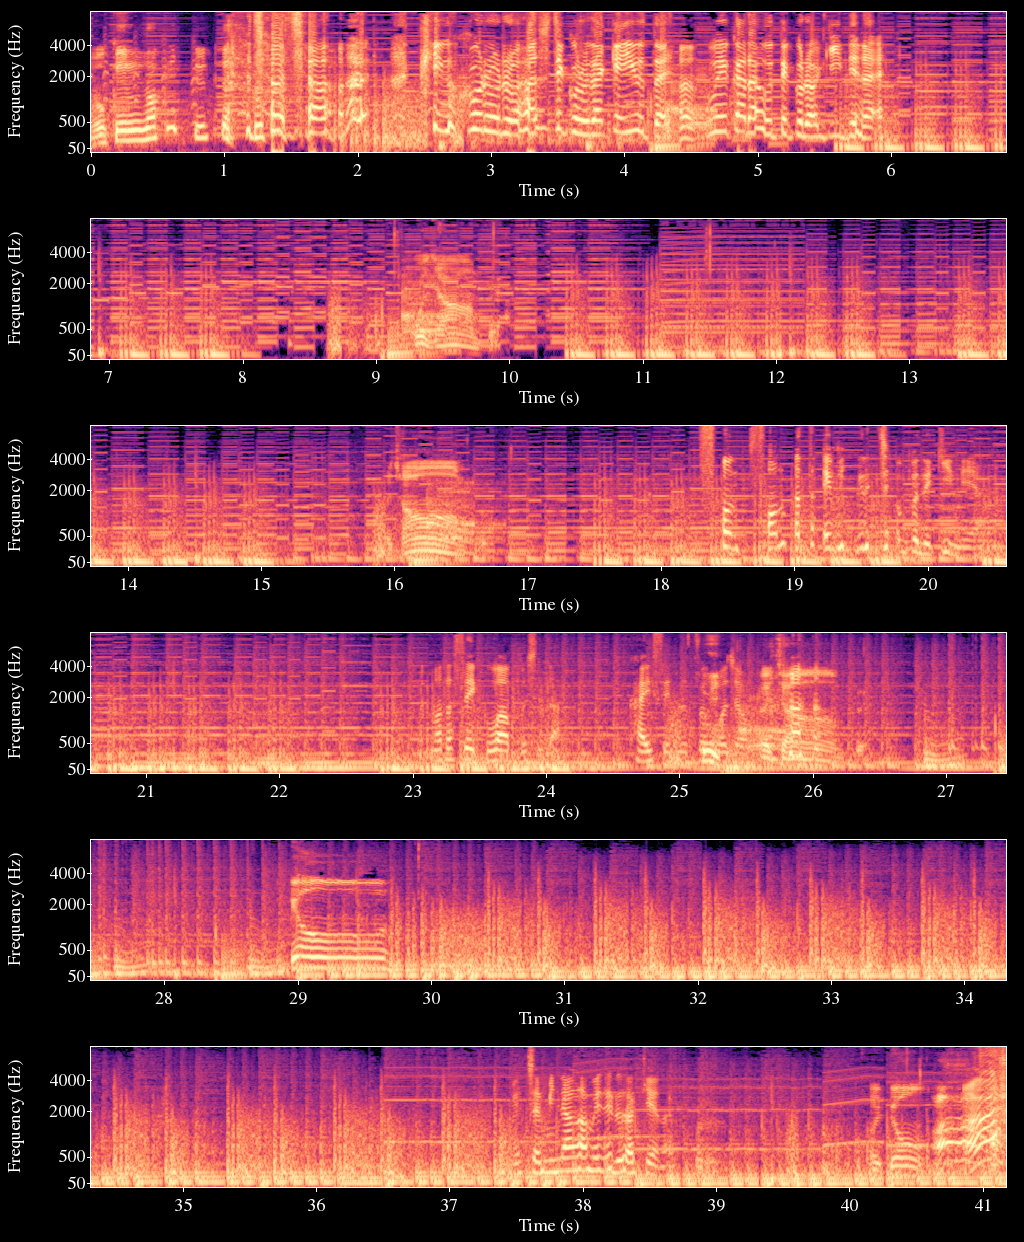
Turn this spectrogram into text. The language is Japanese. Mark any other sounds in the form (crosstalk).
避けるだけって言って。(laughs) じゃあじゃあ、キングクルール走ってくるだけ言うたやん。上から降ってくるは聞いてない。ここジャンプ。これジャンプ。そ、そんなタイミングでジャンプできんねや。またセイクワープしてた。回線の都合上。ジャンプ。ぴょーん。めっちゃ見眺めてるだけやな、これ。はい、ぴょん。あ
